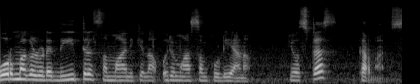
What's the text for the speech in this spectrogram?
ഓർമ്മകളുടെ നീറ്റൽ സമ്മാനിക്കുന്ന ഒരു മാസം കൂടിയാണ്. ന്യൂസ് ഡെസ്ക് കർമാൻസ്.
